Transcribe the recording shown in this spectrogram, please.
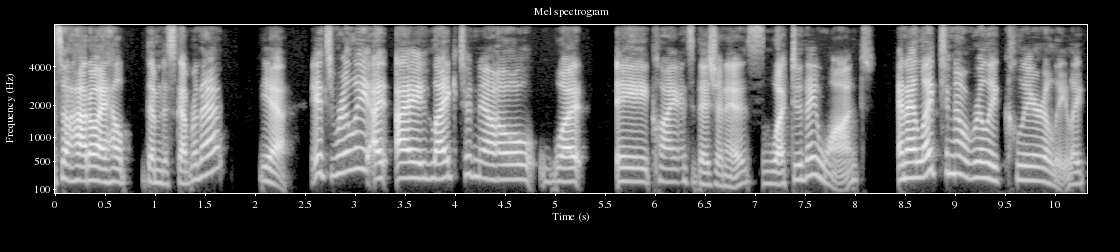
so how do i help them discover that? Yeah. It's really i i like to know what a client's vision is what do they want and i like to know really clearly like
